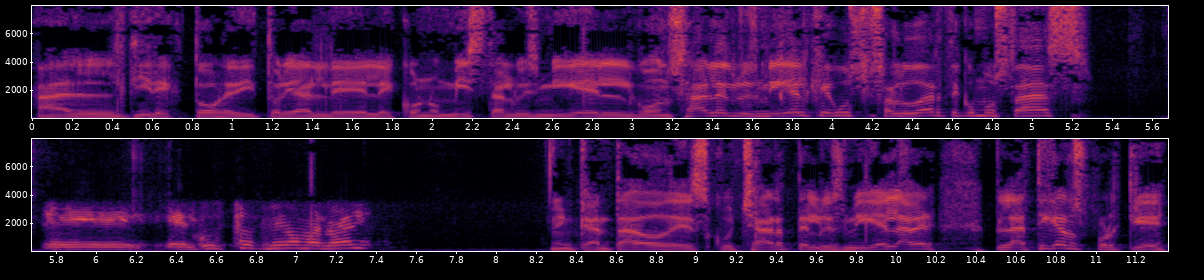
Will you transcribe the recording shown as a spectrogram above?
al director editorial del Economista, Luis Miguel González. Luis Miguel, qué gusto saludarte. ¿Cómo estás? Eh, el gusto es mío, Manuel. Encantado de escucharte, Luis Miguel. A ver, platícanos porque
